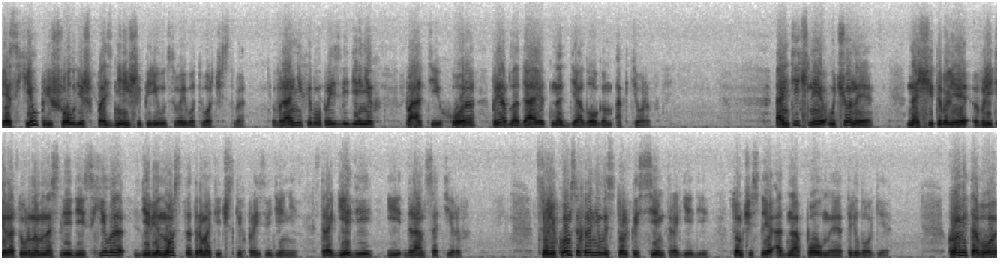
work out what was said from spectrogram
Эсхил пришел лишь в позднейший период своего творчества. В ранних его произведениях партии хора преобладают над диалогом актеров. Античные ученые насчитывали в литературном наследии Эсхила 90 драматических произведений, трагедий и драм-сатиров. Целиком сохранилось только 7 трагедий, в том числе одна полная трилогия. Кроме того,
